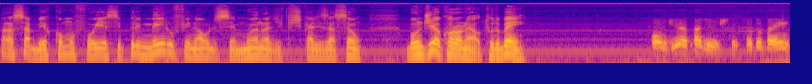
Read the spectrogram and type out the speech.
para saber como foi esse primeiro final de semana de fiscalização. Bom dia, coronel, tudo bem? Bom dia, Calixto, tudo bem?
